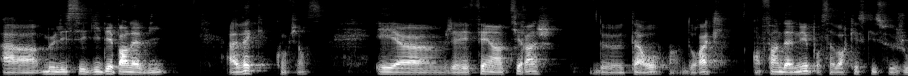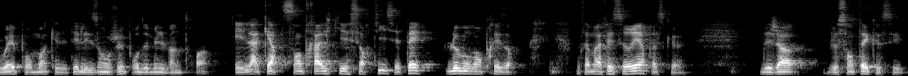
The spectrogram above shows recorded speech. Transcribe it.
à me laisser guider par la vie, avec confiance. Et euh, j'avais fait un tirage de tarot, enfin, d'oracle, en fin d'année pour savoir qu'est-ce qui se jouait pour moi, quels étaient les enjeux pour 2023. Et la carte centrale qui est sortie, c'était le moment présent. Donc ça m'a fait sourire parce que déjà, je sentais que c'est,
